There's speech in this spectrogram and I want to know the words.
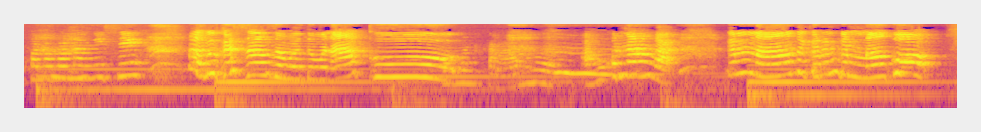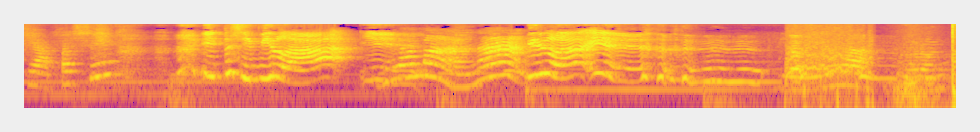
Kenapa nangis sih? Aku kesel sama teman aku. Temen kamu. Aku kenal nggak? Kenal, kalian kenal kok. Siapa sih? Itu si Bila. Dia mana? Bila, ih. Bila.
